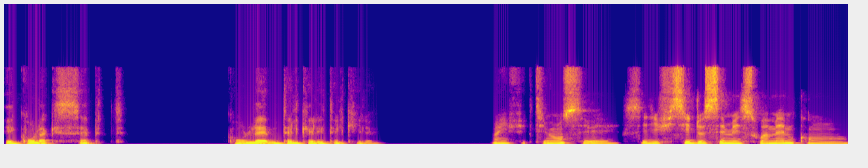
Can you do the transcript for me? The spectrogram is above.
et qu'on l'accepte, qu'on l'aime tel qu'elle est, tel qu'il est. Oui, effectivement, c'est difficile de s'aimer soi-même quand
